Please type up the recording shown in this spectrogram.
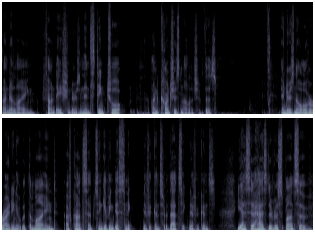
underlying foundation. There's an instinctual, unconscious knowledge of this. And there's no overriding it with the mind of concepts and giving this significance or that significance. Yes, it has the response of,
